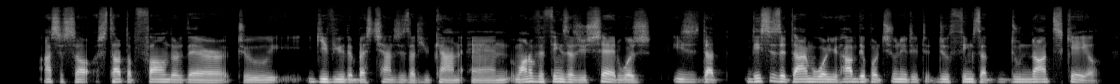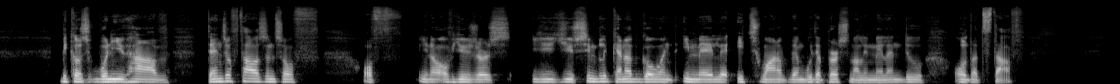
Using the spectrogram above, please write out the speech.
as a startup founder there to give you the best chances that you can. And one of the things that you said was is that this is a time where you have the opportunity to do things that do not scale because when you have tens of thousands of of you know of users you you simply cannot go and email each one of them with a personal email and do all that stuff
